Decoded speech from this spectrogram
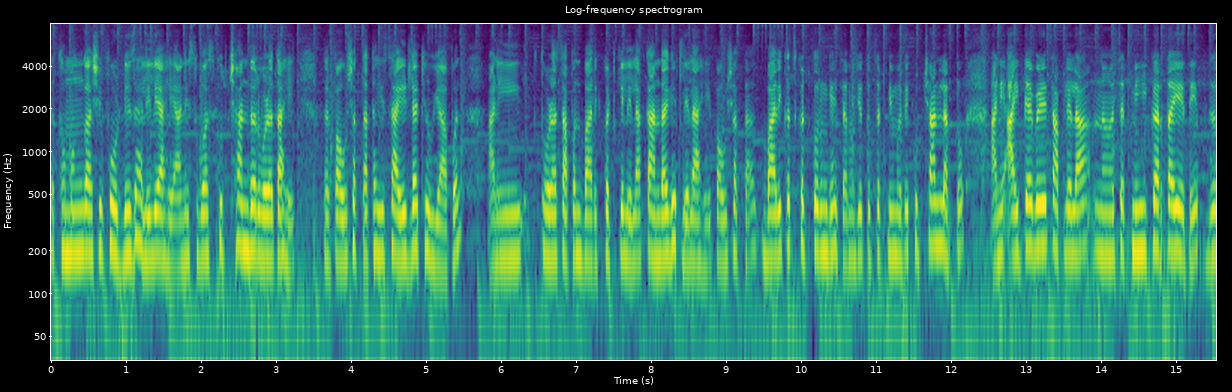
तर खमंग अशी फोडणी झालेली आहे आणि सुवास खूप छान दरवळत आहे. तर पाहू शकता आता ही साईडला ठेवूया आपण. आणि थोडासा आपण बारीक कट केलेला कांदा घेतलेला आहे. पाहू शकता बारीकच कट करून घ्यायचा म्हणजे तो चटणीमध्ये खूप छान लागतो. आणि आयत्या वेळेस आपल्याला चटणी ही करता येते. जर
